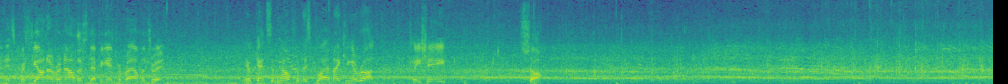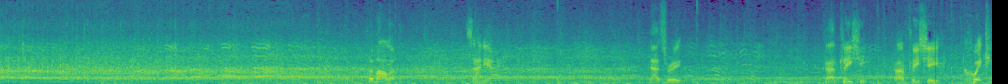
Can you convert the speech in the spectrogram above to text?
And it's Cristiano Ronaldo stepping in for Real Madrid. He'll get some help from this player making a run. Clichy. Shot. Vermaelen. Sagna. Nasri. Gael Clichy. Gael Clichy, quick,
